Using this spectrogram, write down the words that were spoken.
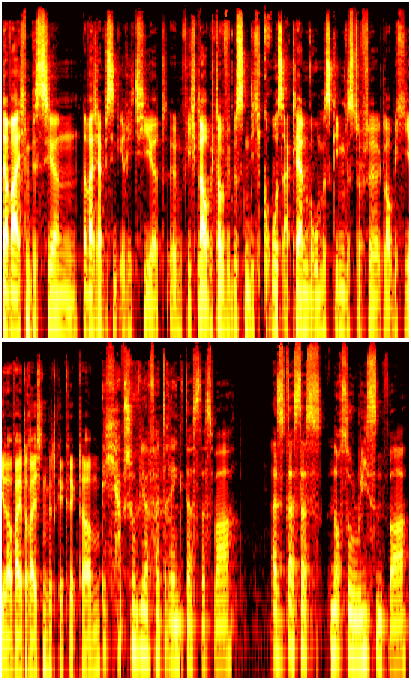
da war ich ein bisschen, da war ich ein bisschen irritiert irgendwie. Ich glaube, ich glaube, wir müssen nicht groß erklären, worum es ging. Das dürfte, glaube ich, jeder weitreichend mitgekriegt haben. Ich habe schon wieder verdrängt, dass das war. Also, dass das noch so recent war.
